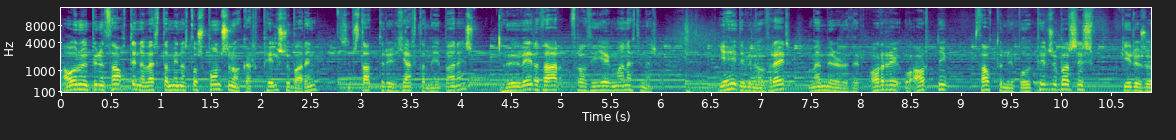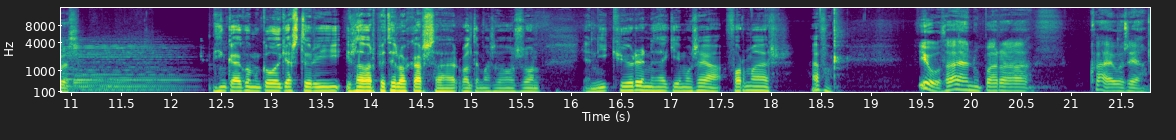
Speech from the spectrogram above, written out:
Árum við byrjum þáttinn að verta að minnast á sponsun okkar, Pilsubarinn, sem stattur í hjarta miðbarins og hefur verið þar frá því ég mann eftir mér. Ég heiti Viljón Freyr, með mér eru þeir Orri og Árni, þátturinn er búið Pilsubarsins, gýru svo vel. Hingaði komin góðu gestur í, í hlaðvarpi til okkar, það er Valdimar Svánsson, já nýkjurinn eða ekki, ég má segja, formaður FH. Jú, það er nú bara, hvað er það að segja,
